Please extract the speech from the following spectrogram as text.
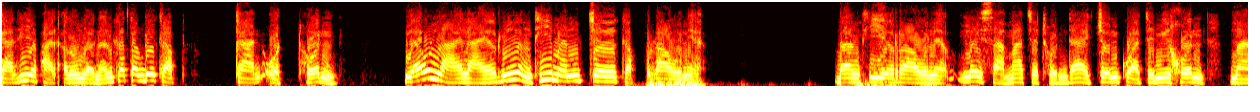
การที่จะผ่านอารมณ์เหล่านั้นก็ต้องด้วยกับการอดทน แล้วหลายๆ เรื่องที่มันเจอกับเราเนี่ย บางทีเราเนี่ยไม่สามารถจะทนได้ จนกว่าจะมีคนมา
